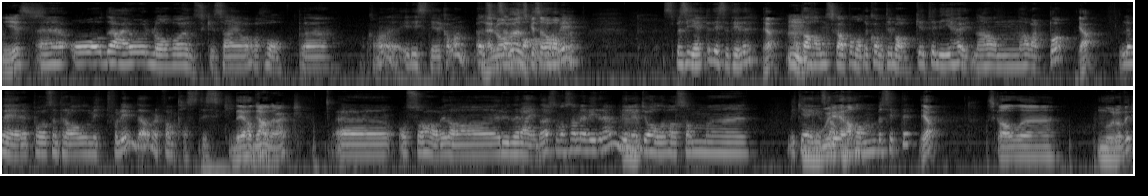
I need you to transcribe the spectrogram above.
Yes. Eh, og det er jo lov å ønske seg og håpe kan man, I disse tider kan man ønske Det lov å ønske seg man håpe. vil. Spesielt i disse tider. Ja. Mm. At han skal på en måte komme tilbake til de høydene han har vært på. ja. Levere på sentral midt for Liv. Det hadde vært fantastisk. Det hadde Det hadde vært. Uh, og så har vi da Rune Reidar, som også er med videre. Vi mm. vet jo alle hva som uh, hvilke egenskaper han. han besitter. Ja. Skal uh, nordover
